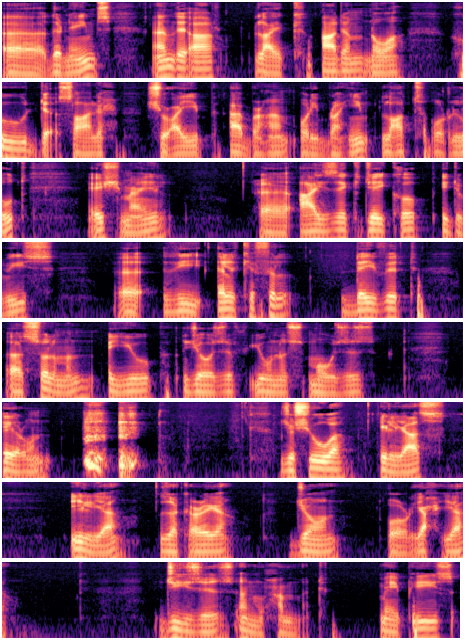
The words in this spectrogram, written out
uh, their names, and they are like Adam, Noah, Hud, Salih, Shu'aib, Abraham or Ibrahim, Lot or Lut, Ishmael, uh, Isaac, Jacob, Idris, uh, the El-Kifl, David, uh, Solomon, Ayub, Joseph, Yunus, Moses, Aaron, Joshua, Elias, Ilya, Zachariah, John, or Yahya, Jesus, and Muhammad. May peace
